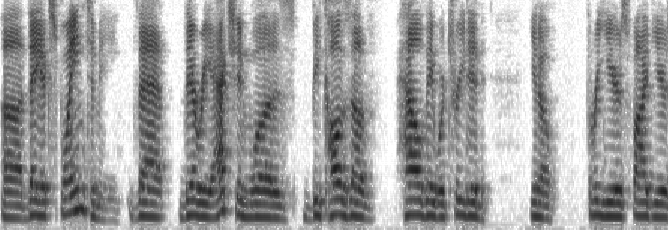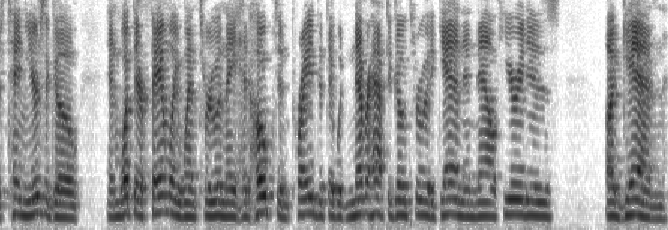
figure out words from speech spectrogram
uh, they explained to me that their reaction was because of how they were treated, you know, three years, five years, 10 years ago, and what their family went through. And they had hoped and prayed that they would never have to go through it again. And now here it is again,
